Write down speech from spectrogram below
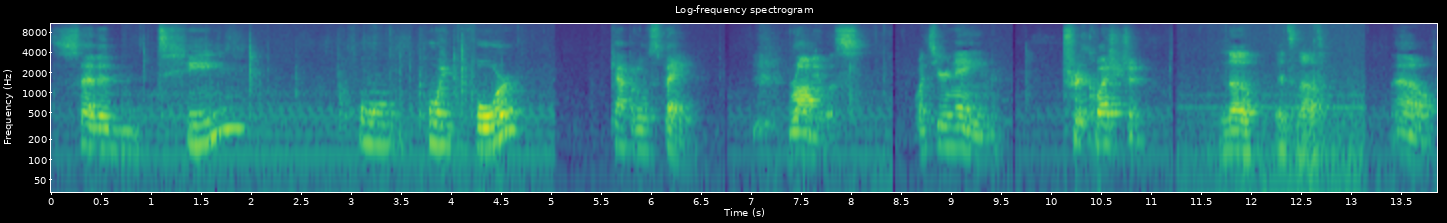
17? Point four? Capital of Spain. Romulus. What's your name? Trick question. No, it's not. Oh.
